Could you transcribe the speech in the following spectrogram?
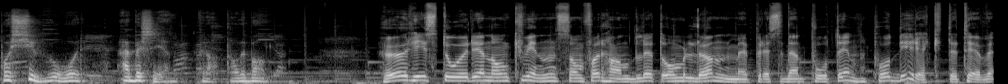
på 20 år, er beskjeden fra Taliban. Hør historien om kvinnen som forhandlet om lønn med president Putin på direkte TV.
